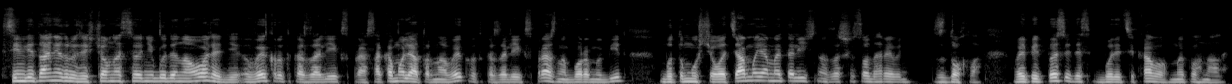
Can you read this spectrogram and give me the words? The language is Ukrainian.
Всім вітання, друзі! Що в нас сьогодні буде на огляді? Викрутка з AliExpress. Акумуляторна викрутка з AliExpress з набором обід, бо тому що оця моя металічна за 600 гривень здохла. Ви підписуйтесь, буде цікаво, ми погнали.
